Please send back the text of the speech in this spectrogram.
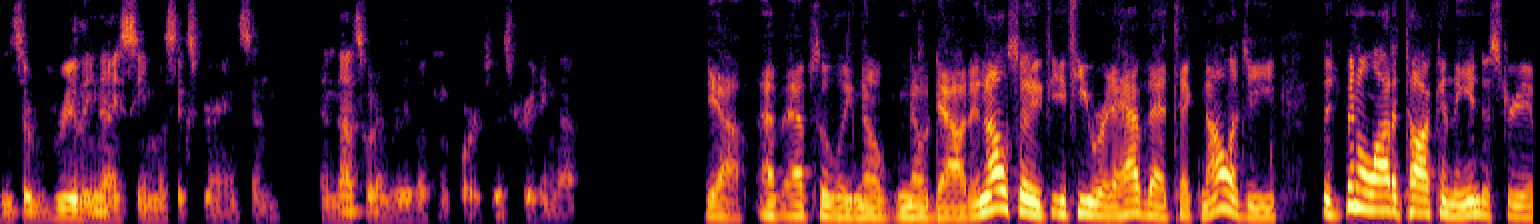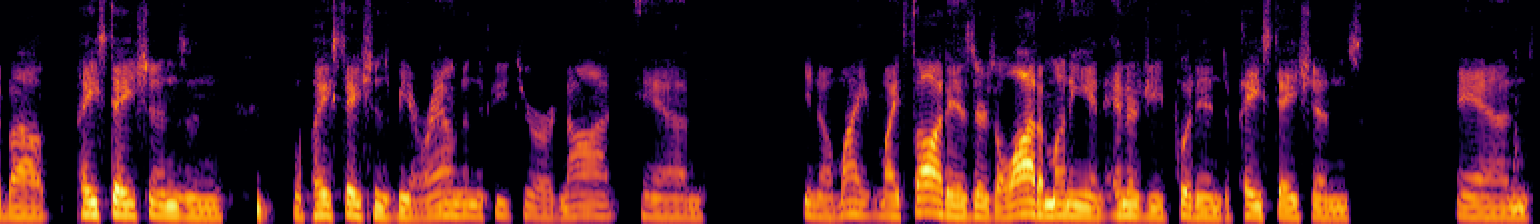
And it's a really nice, seamless experience, and and that's what I'm really looking forward to is creating that. Yeah, absolutely, no, no doubt. And also, if if you were to have that technology, there's been a lot of talk in the industry about pay stations and will pay stations be around in the future or not? And you know, my my thought is there's a lot of money and energy put into pay stations, and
